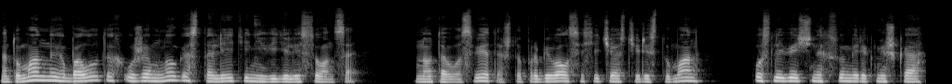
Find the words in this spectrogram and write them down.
На туманных болотах уже много столетий не видели солнца – но того света, что пробивался сейчас через туман, после вечных сумерек мешка,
